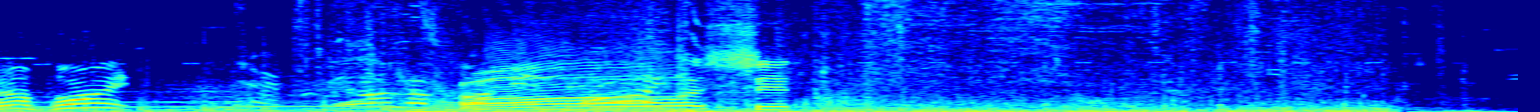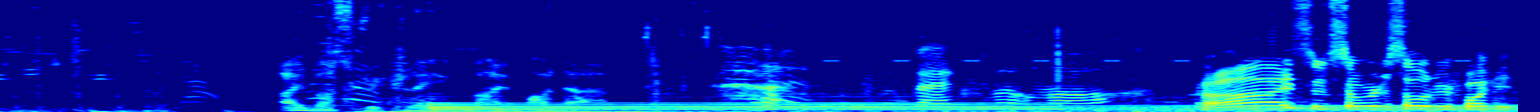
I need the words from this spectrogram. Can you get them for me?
Get on point! Get on the fucking point! Oh shit. I must reclaim my honor. Back for more. Ah, I switched over to soldier. Fuck it.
